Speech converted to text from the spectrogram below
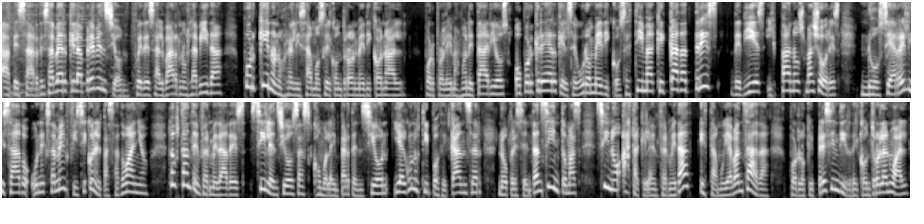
A pesar de saber que la prevención puede salvarnos la vida, ¿por qué no nos realizamos el control médico anual? ¿Por problemas monetarios o por creer que el seguro médico se estima que cada tres de 10 hispanos mayores no se ha realizado un examen físico en el pasado año. No obstante, enfermedades silenciosas como la hipertensión y algunos tipos de cáncer no presentan síntomas, sino hasta que la enfermedad está muy avanzada, por lo que prescindir del control anual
